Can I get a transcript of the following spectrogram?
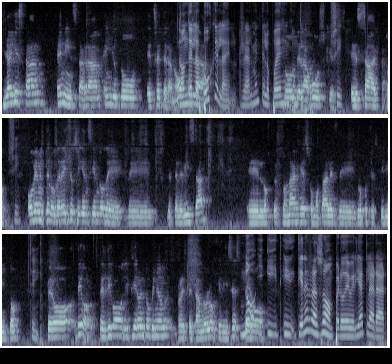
y ahí están en Instagram, en YouTube, etcétera, ¿no? Donde O la sea, busques, la- realmente lo puedes Donde encontrar. la busques, Sí, exacto. sí. Obviamente los derechos siguen siendo de, de- de Televisa, eh, los personajes como tales de Grupo Chespirito, Sí. pero digo, te digo, difiero en tu opinión respetando lo que dices, No, pero- y, y- y tienes razón, pero debería aclarar,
